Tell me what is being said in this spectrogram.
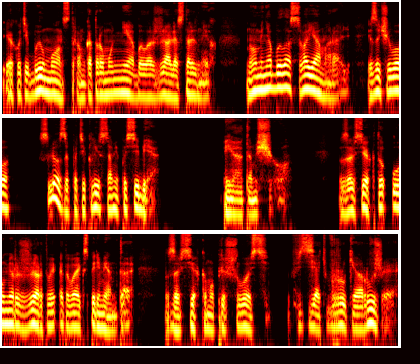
Я хоть и был монстром, которому не было жаль остальных, но у меня была своя мораль, из-за чего слезы потекли сами по себе. Я отомщу. За всех, кто умер жертвой этого эксперимента. За всех, кому пришлось взять в руки оружие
